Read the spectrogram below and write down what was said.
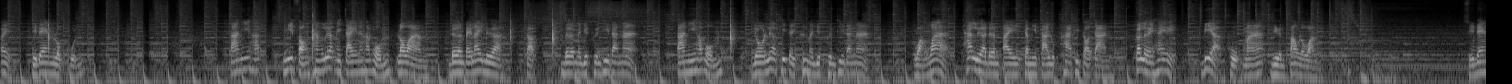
เอ้ยสีแดงหลบขุน ตานี้ครับมีสองทางเลือกในใจนะครับผมระหว่างเดินไปไล่เรือกับเดินมายึดพื้นที่ด้านหน้า ตานี้ครับผมโยเลือกที่จะขึ้นมายึดพื้นที่ด้านหน้า หวังว่า ถ้าเรือเดินไปจะมีตาลุกคาดที่จอจาน ก็เลยให้เบี้ยผูกม้ายืนเฝ้าระวัง สีแดง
